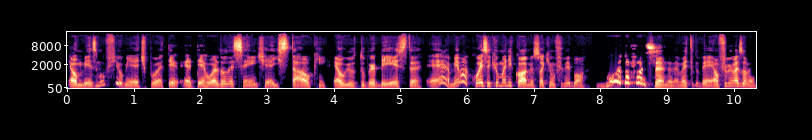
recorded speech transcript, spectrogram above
É o mesmo filme, é tipo, é, ter, é terror adolescente, é stalking, é o youtuber besta, é a mesma coisa que o manicômio, só que um filme bom. Bom eu tô forçando, né, mas tudo bem, é um filme mais ou menos.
